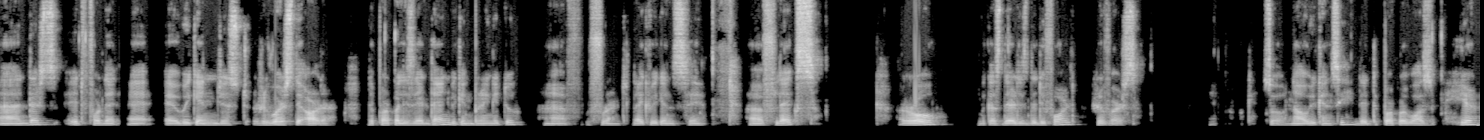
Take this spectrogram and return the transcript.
And that's it for that. Uh, uh, we can just reverse the order the purple is at then we can bring it to uh, front. Like we can say uh, flex row because that is the default reverse. Okay, so now we can see that the purple was here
